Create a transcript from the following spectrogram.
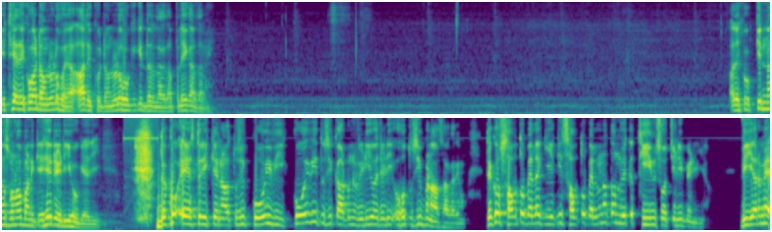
ਇੱਥੇ ਦੇਖੋ ਆ ਡਾਊਨਲੋਡ ਹੋਇਆ। ਆ ਦੇਖੋ ਡਾਊਨਲੋਡ ਹੋ ਕੇ ਕਿੱਦਾਂ ਦਾ ਲੱਗਦਾ। ਪਲੇ ਕਰਦਾ ਮੈਂ। ਆ ਦੇਖੋ, ਕਿੰਨਾ ਸੋਹਣਾ ਬਣ ਕੇ ਇਹ ਰੈਡੀ ਹੋ ਗਿਆ ਜੀ। ਦੇਖੋ, ਇਸ ਤਰੀਕੇ ਨਾਲ ਤੁਸੀਂ ਕੋਈ ਵੀ ਕੋਈ ਵੀ ਤੁਸੀਂ ਕਾਰਟੂਨ ਵੀਡੀਓ ਜਿਹੜੀ, ਉਹ ਤੁਸੀਂ ਬਣਾ ਸਕਦੇ ਹੋ। ਦੇਖੋ, ਸਭ ਤੋਂ ਪਹਿਲਾਂ ਕੀ ਹੈ ਕਿ ਸਭ ਤੋਂ ਪਹਿਲਾਂ ਨਾ ਤੁਹਾਨੂੰ ਇੱਕ ਥੀਮ ਸੋਚਣੀ ਪੈਣੀ ਆ। ਵੀ ਯਾਰ ਮੈਂ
